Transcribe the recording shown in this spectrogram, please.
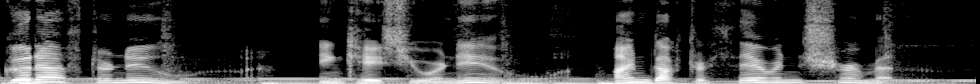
Good afternoon. In case you are new, I'm Dr. Theron Sherman,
